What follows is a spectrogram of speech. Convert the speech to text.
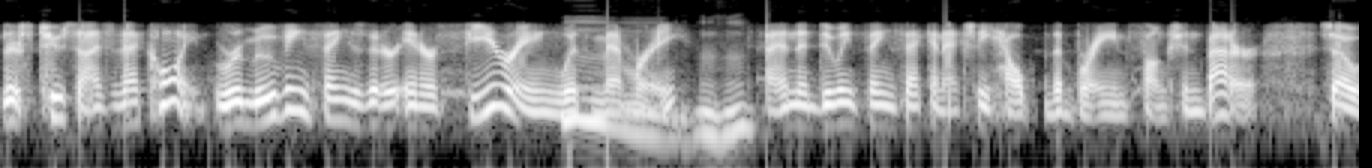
There's two sides of that coin. Removing things that are interfering with mm-hmm. memory mm-hmm. and then doing things that can actually help the brain function better. So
